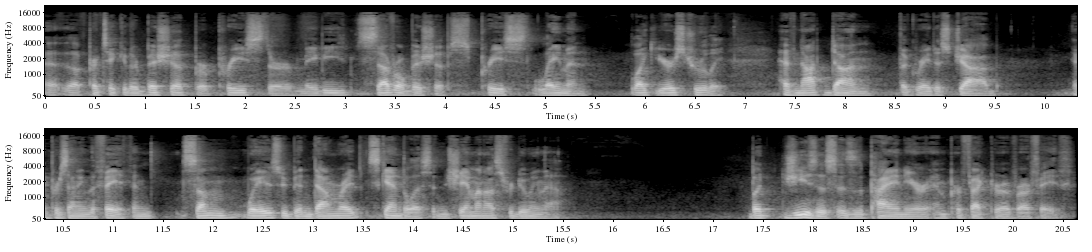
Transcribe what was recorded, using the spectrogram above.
a particular bishop or priest, or maybe several bishops, priests, laymen, like yours truly, have not done the greatest job in presenting the faith. In some ways, we've been downright scandalous, and shame on us for doing that. But Jesus is the pioneer and perfecter of our faith.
